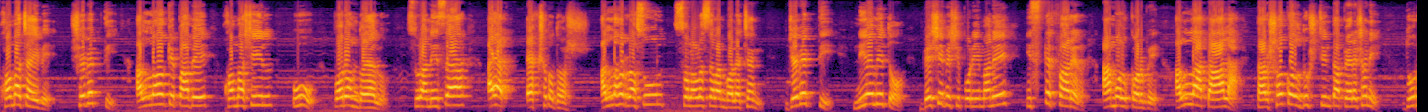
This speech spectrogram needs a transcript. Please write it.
ক্ষমা চাইবে, সে ব্যক্তি আল্লাহকে পাবে ক্ষমাশীল ও পরম দয়ালু। সুরা নিসা, আয়াত একশত দশ। আল্লাহর রাসূল সাল্লাহ সাল্লাম বলেছেন, যে ব্যক্তি নিয়মিত বেশি বেশি পরিমাণে ইস্তেফারের আমল করবে, আল্লাহ তাআলা তার সকল দুশ্চিন্তা পেরেশানি দূর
